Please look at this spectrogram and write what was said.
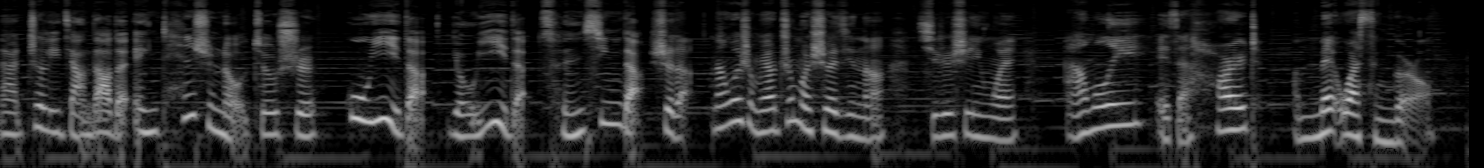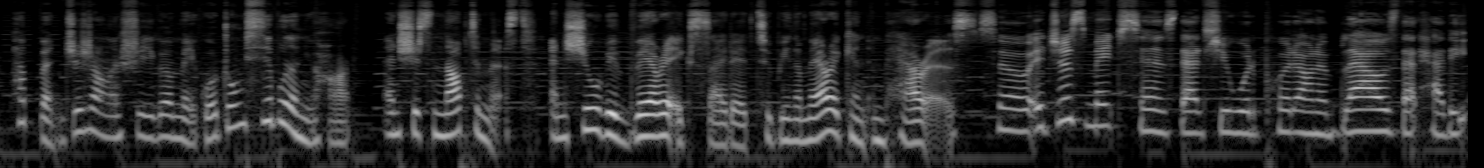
那这里讲到的 intentional 就是故意的、有意的、存心的。是的，那为什么要这么设计呢？其实是因为 Emily is a heart a Midwestern girl，她本质上呢是一个美国中西部的女孩。and she's an optimist, and she would be very excited to be an American in Paris. So it just made sense that she would put on a blouse that had the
